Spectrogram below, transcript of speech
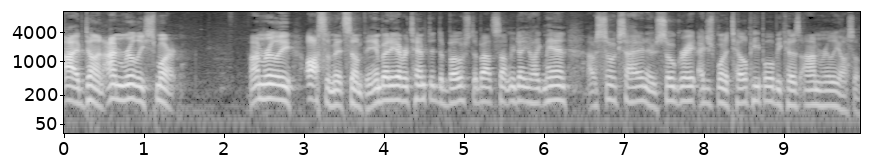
I've done. I'm really smart. I'm really awesome at something. Anybody ever tempted to boast about something you've done? You're like, man, I was so excited. It was so great. I just want to tell people because I'm really awesome.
